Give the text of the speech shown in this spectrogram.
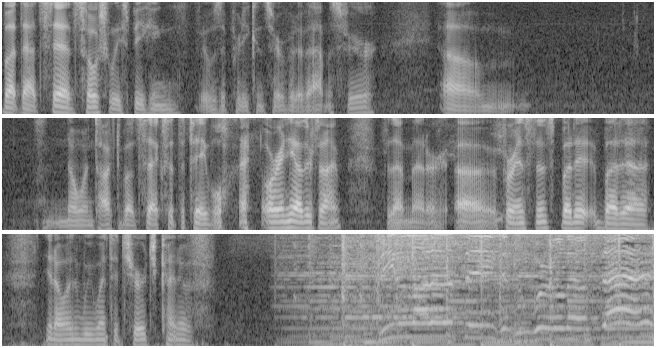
But that said, socially speaking, it was a pretty conservative atmosphere. Um, no one talked about sex at the table or any other time, for that matter. Uh, for instance, but it, but uh, you know, and we went to church kind of Seen a lot of things in the world outside.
